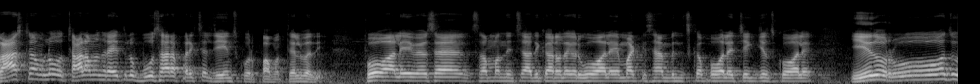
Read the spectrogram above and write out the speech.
రాష్ట్రంలో చాలామంది రైతులు భూసార పరీక్షలు చేయించుకోరు పాపం తెలియదు పోవాలి వ్యవసాయానికి సంబంధించిన అధికారుల దగ్గర పోవాలి మట్టి శాంపిల్ తీసుకుపోవాలి చెక్ చేసుకోవాలి. ఏదో రోజు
